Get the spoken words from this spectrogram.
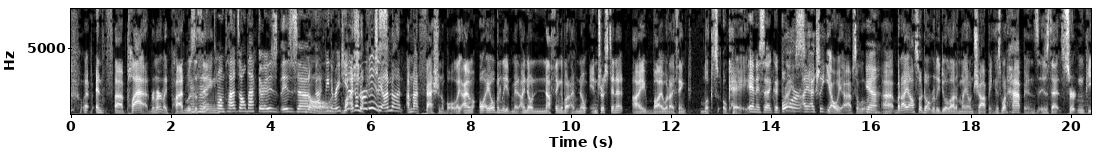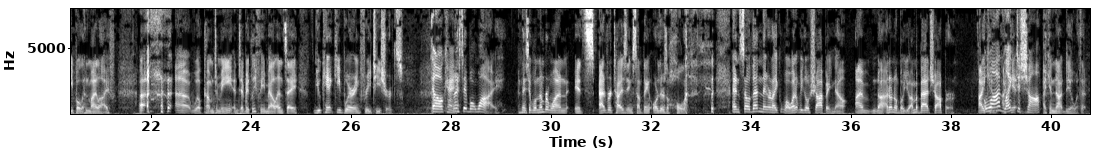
and uh, plaid. Remember, like plaid was the thing. Well, and plaid's all back there is is uh, no, back being the rage. Well, yeah, I don't sure know. it is. See, I'm not. I'm not fashionable. Like I'm. oh, I openly admit I know nothing about. I have no interest in it. I buy what I think looks okay. and is a good price. or. I actually, yeah, oh yeah, absolutely. Yeah. Uh, but I also don't really do a lot of my own shopping because what happens is that certain people in my life uh, uh, will come to me, and typically female, and say, "You can't keep wearing free T-shirts." oh, okay. And I say, "Well, why?" And they say, "Well, number one, it's advertising something, or there's a hole in it." and so then they're like, "Well, why don't we go shopping?" Now, I'm not. I don't know about you. I'm a bad shopper. I Well, I I like can't- to shop. I cannot deal with it.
